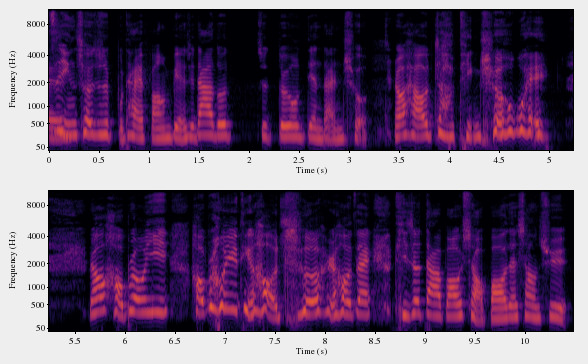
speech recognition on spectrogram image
自行车就是不太方便，所以大家都就都用电单车，然后还要找停车位。然后好不容易，好不容易停好车，然后再提着大包小包再上去，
